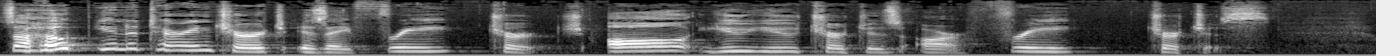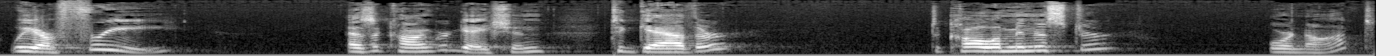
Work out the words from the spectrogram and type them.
So, Hope Unitarian Church is a free church. All UU churches are free churches. We are free as a congregation to gather, to call a minister or not,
